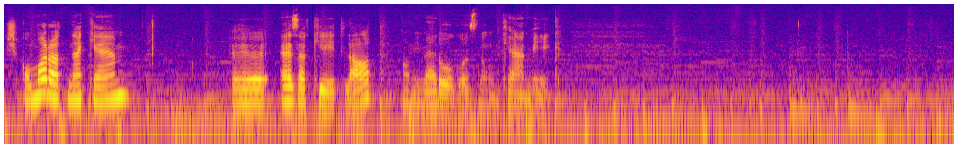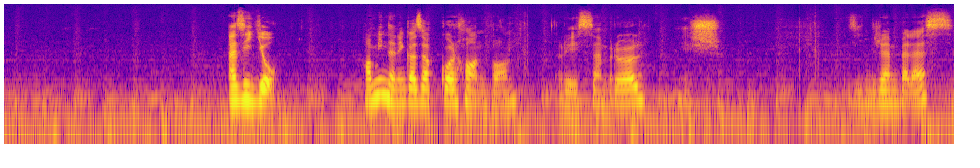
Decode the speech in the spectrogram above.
És akkor maradt nekem ö, ez a két lap, amivel dolgoznunk kell még. Ez így jó. Ha minden igaz, akkor hand van részemről, és ez így rendben lesz.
